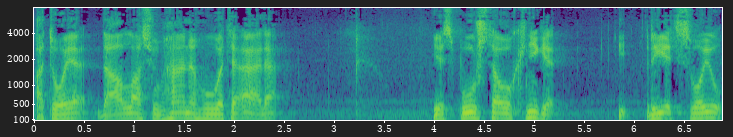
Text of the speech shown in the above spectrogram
a to je da Allah subhanahu wa ta'ala je spuštao knjige i riječ svoju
